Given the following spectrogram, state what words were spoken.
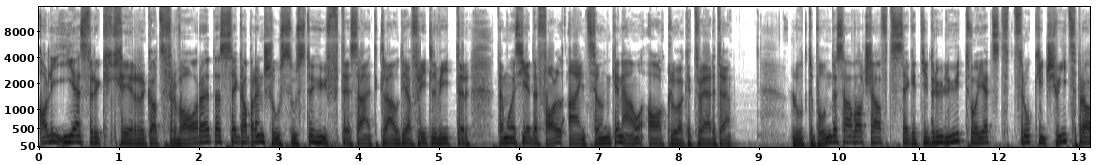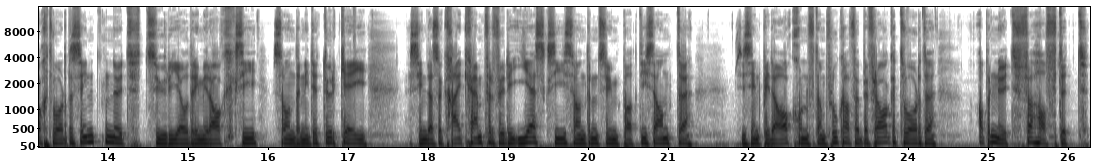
alle IS-Rückkehrer zu verwahren, das sei aber ein Schuss aus der Hüfte, sagt Claudia Friedl weiter. Da muss jeder Fall einzeln genau angeschaut werden. Laut der Bundesanwaltschaft sagen die drei Leute, die jetzt zurück in die Schweiz gebracht worden sind, nicht in Syrien oder im Irak gewesen, sondern in der Türkei. Es sind also keine Kämpfer für die IS gewesen, sondern Sympathisanten. Sie sind bei der Ankunft am Flughafen befragt worden, aber nicht verhaftet.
